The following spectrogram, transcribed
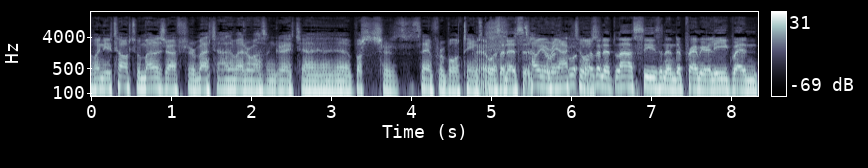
when you talk to a manager after a match, ah, the weather wasn't great, yeah, yeah, yeah. But sure, it's the same for both teams. Uh, wasn't it? It's how you react to wasn't it. Wasn't it last season in the Premier League when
